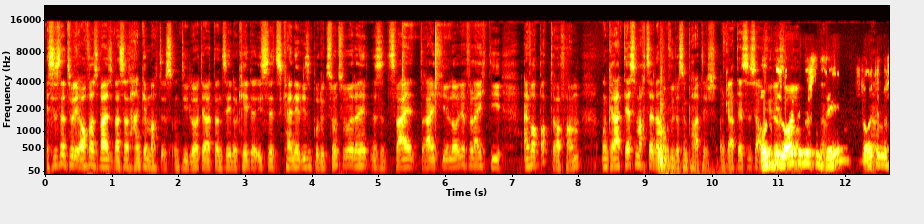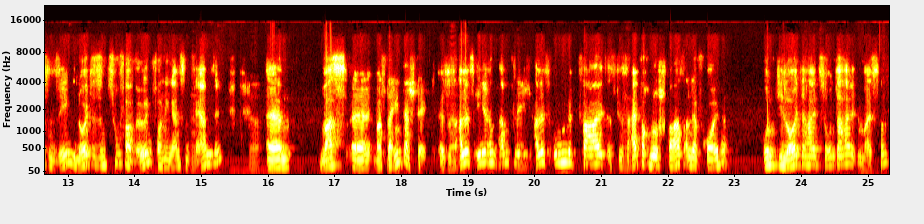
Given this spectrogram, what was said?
es ist natürlich auch was, was was halt handgemacht ist und die Leute halt dann sehen, okay, da ist jetzt keine riesen Produktionsfirma da hinten, das sind zwei, drei, vier Leute vielleicht, die einfach Bock drauf haben und gerade das macht es ja dann auch wieder sympathisch und gerade das ist ja auch Und wieder die so, Leute müssen ja. sehen, die Leute Ja. müssen sehen, die Leute sind zu verwöhnt von den ganzen. Fernsehen, Ja. ähm, was, äh, was dahinter steckt. Es ist alles ehrenamtlich, alles unbezahlt, es ist einfach nur Spaß an der Freude und die Leute halt zu unterhalten, weißt du?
